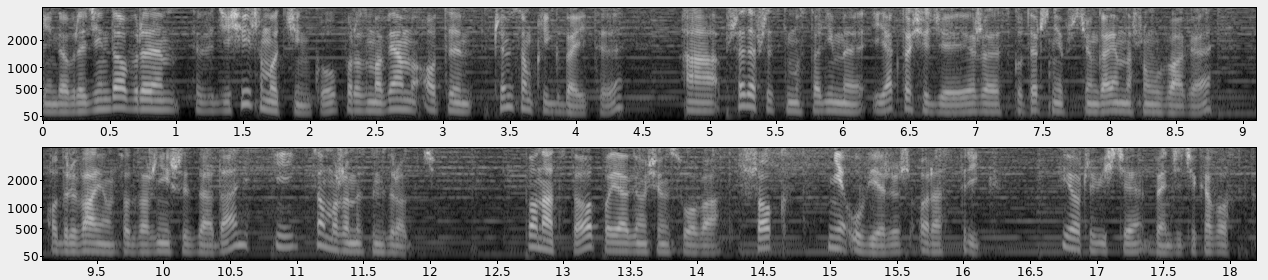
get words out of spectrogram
Dzień dobry, dzień dobry. W dzisiejszym odcinku porozmawiamy o tym, czym są clickbaity, a przede wszystkim ustalimy, jak to się dzieje, że skutecznie przyciągają naszą uwagę, odrywając od ważniejszych zadań i co możemy z tym zrobić. Ponadto pojawią się słowa szok, nie uwierzysz oraz trik. I oczywiście będzie ciekawostka.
